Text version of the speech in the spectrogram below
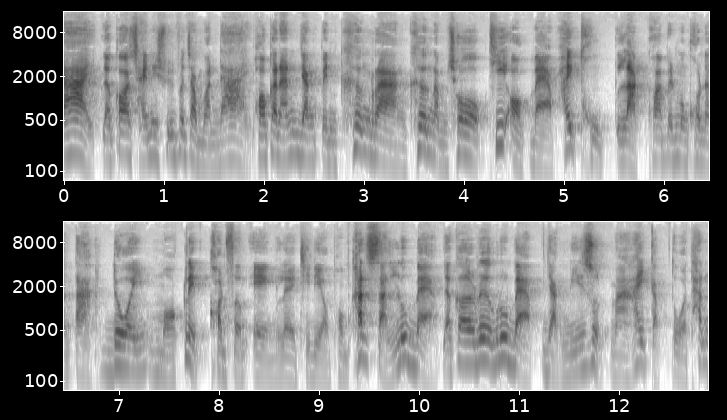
ได้ แล้วก็ใช้ในชีวิตประจำวันได้ เพราะกันนั้นยังเป็นเครื่องรางเครื่องนำโชคที่ออกแบบให้ถูกหลักความเป็นมงคลต่างๆ โดยหมอกลิบคอนเฟิร์มเองเลยทีเดียว ผมคัดสรรรูปแบบ แล้วก็เลือกรูปแบบอย่างดีที่สุดมาให้กับตัวท่าน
